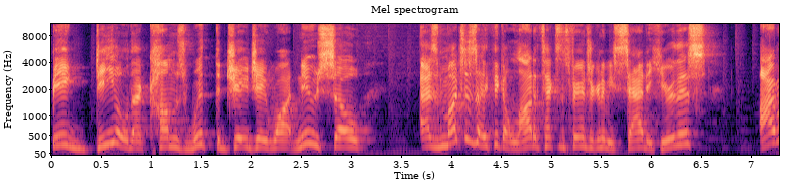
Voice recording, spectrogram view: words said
big deal that comes with the JJ Watt news. So as much as I think a lot of Texans fans are going to be sad to hear this, I'm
